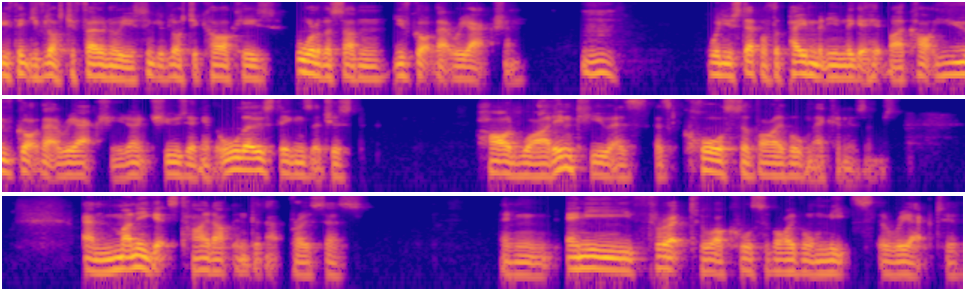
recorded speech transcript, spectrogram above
you think you've lost your phone or you think you've lost your car keys, all of a sudden you've got that reaction. Mm. When you step off the pavement and you get hit by a car, you've got that reaction. You don't choose any of it. All those things are just hardwired into you as, as core survival mechanisms. And money gets tied up into that process. And any threat to our core survival meets a reactive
